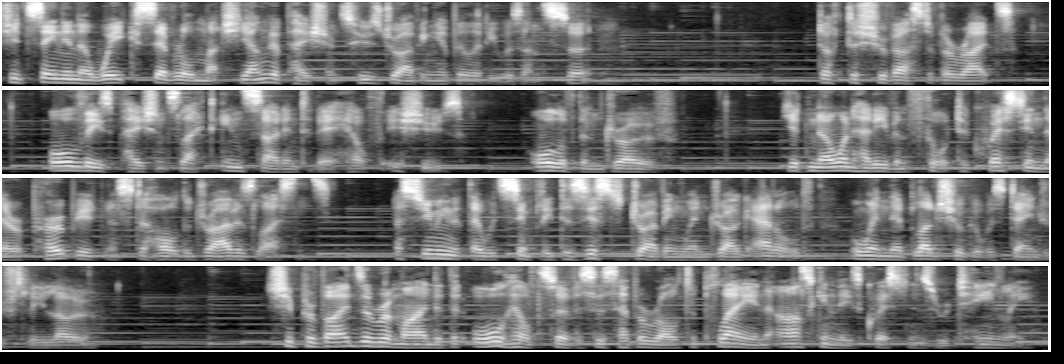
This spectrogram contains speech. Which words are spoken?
she'd seen in a week several much younger patients whose driving ability was uncertain. Dr. Srivastava writes All these patients lacked insight into their health issues. All of them drove. Yet no one had even thought to question their appropriateness to hold a driver's license, assuming that they would simply desist driving when drug addled or when their blood sugar was dangerously low. She provides a reminder that all health services have a role to play in asking these questions routinely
